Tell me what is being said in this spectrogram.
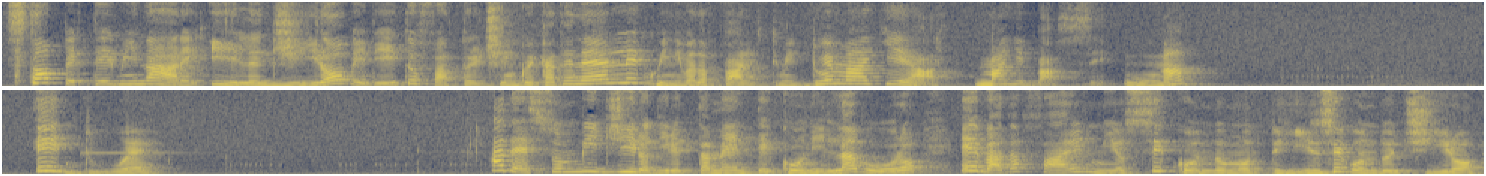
Sto per terminare il giro vedete ho fatto le 5 catenelle quindi vado a fare le ultime due maglie alte maglie basse una e due adesso mi giro direttamente con il lavoro e vado a fare il mio secondo il secondo giro.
